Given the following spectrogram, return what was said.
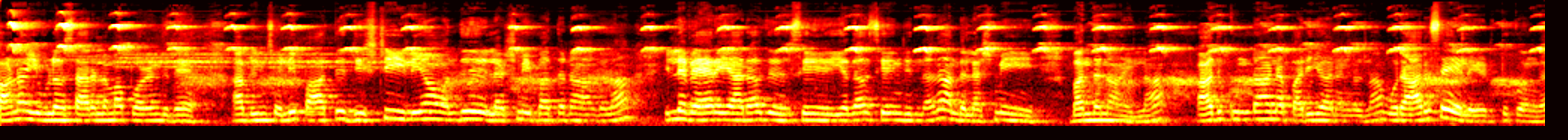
பணம் இவ்வளோ சரளமாக புழங்குது அப்படின்னு சொல்லி பார்த்து திஷ்டியிலையும் வந்து லக்ஷ்மி பந்தனம் ஆகலாம். இல்லை வேறு யாராவது சே ஏதாவது செஞ்சிருந்தாலும் அந்த லக்ஷ்மி பந்தனம் ஆகிடலாம் அதுக்கு உண்டான பரிகாரங்கள் தான் ஒரு அரச இலை எடுத்துக்கோங்க.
